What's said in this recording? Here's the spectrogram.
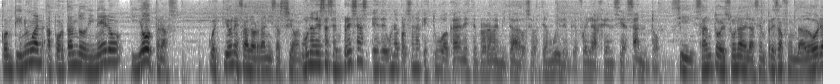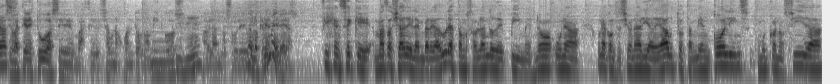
continúan aportando dinero y otras cuestiones a la organización. Una de esas empresas es de una persona que estuvo acá en este programa invitado, Sebastián Willem, que fue la agencia Santo. Sí, Santo es una de las empresas fundadoras. Sebastián estuvo hace, hace ya unos cuantos domingos hablando sobre Uno de los primeros. Fíjense que más allá de la envergadura estamos hablando de pymes, ¿no? Una, una concesionaria de autos, también Collins, muy conocida,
